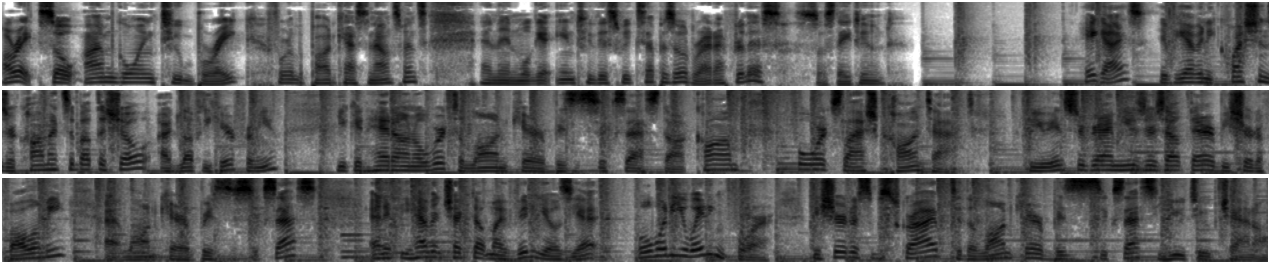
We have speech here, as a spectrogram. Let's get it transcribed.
All right, so I'm going to break for the podcast announcements, and then we'll get into this week's episode right after this. So stay tuned. Hey guys, if you have any questions or comments about the show, I'd love to hear from you. You can head on over to lawncarebusinesssuccess.com forward slash contact. For you Instagram users out there, be sure to follow me at Lawn Care Business Success. And if you haven't checked out my videos yet, well, what are you waiting for? Be sure to subscribe to the Lawn Care Business Success YouTube channel.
